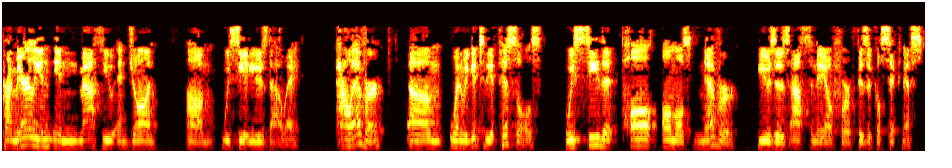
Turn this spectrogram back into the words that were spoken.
primarily in, in Matthew and John, um, we see it used that way. However, um, when we get to the epistles, we see that Paul almost never uses astheneo for physical sickness.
